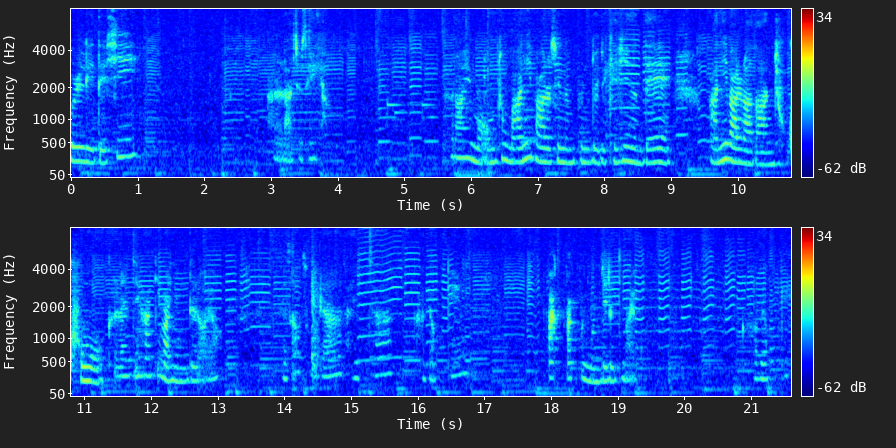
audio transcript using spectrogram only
돌리듯이 발라주세요. 프라이머 엄청 많이 바르시는 분들이 계시는데 많이 발라도 안 좋고 클렌징 하기만 힘들어요. 그래서 소량 살짝 가볍게 빡빡빡 문지르지 말고 가볍게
